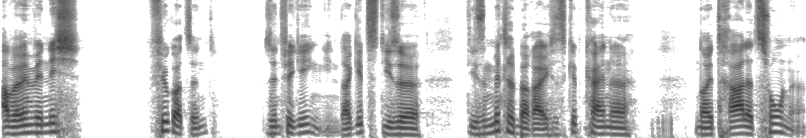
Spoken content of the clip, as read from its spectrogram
Aber wenn wir nicht für Gott sind, sind wir gegen ihn. Da gibt es diese, diesen Mittelbereich. Es gibt keine neutrale Zone.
